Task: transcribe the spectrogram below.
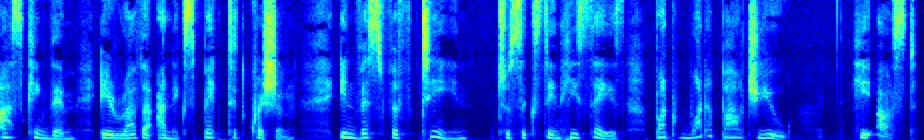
asking them a rather unexpected question. In verse 15 to 16, he says, But what about you? He asked,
